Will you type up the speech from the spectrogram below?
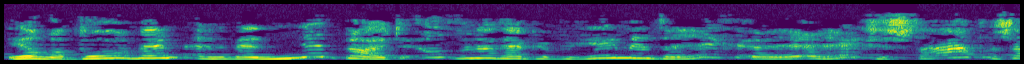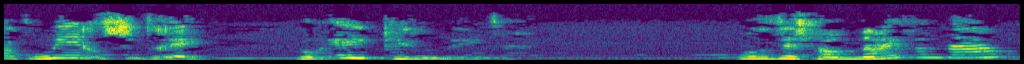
helemaal door bent en je bent net buiten Ulven, heb je op een gegeven moment een, recht, straat, er staat een Merelse Dreef, nog één kilometer. Want het is van mij vandaan,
